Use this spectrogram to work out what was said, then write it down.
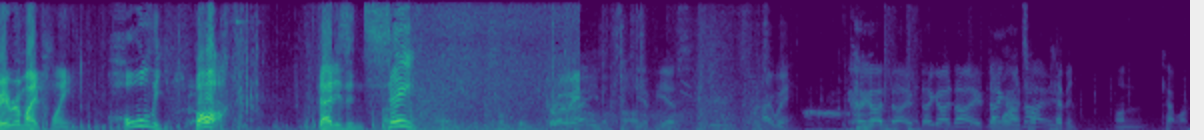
Where am I playing? Holy fuck! That is insane! I got knifed, I got knifed, I Somewhere on got top of knifed. heaven. On catwalk.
